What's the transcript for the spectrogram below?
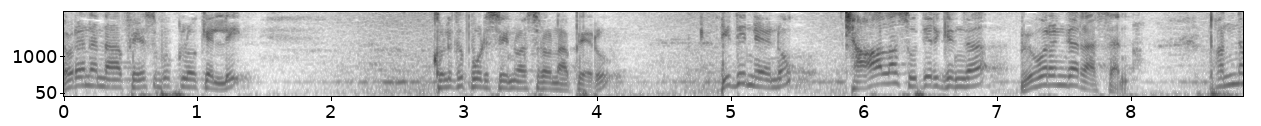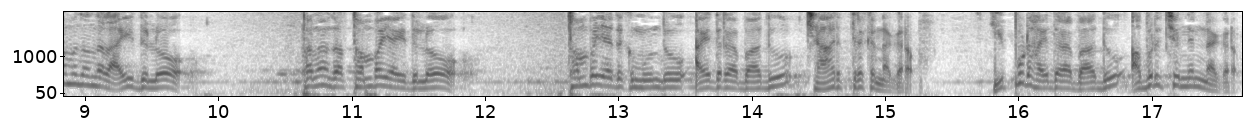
ఎవరైనా నా ఫేస్బుక్లోకి వెళ్ళి కొలికపూడి శ్రీనివాసరావు నా పేరు ఇది నేను చాలా సుదీర్ఘంగా వివరంగా రాశాను. పంతొమ్మిది వందల ఐదులో పంతొమ్మిది వందల తొంభై ఐదులో తొంభై ఐదుకు ముందు హైదరాబాదు చారిత్రక నగరం ఇప్పుడు హైదరాబాదు అభివృద్ధి చెందిన నగరం.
